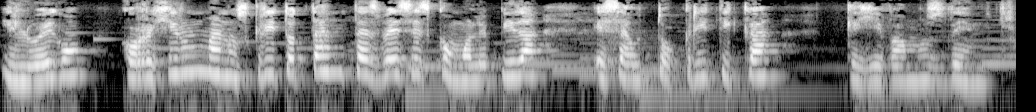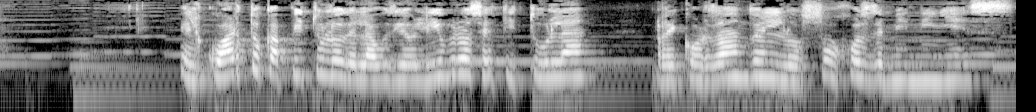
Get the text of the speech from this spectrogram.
y luego corregir un manuscrito tantas veces como le pida esa autocrítica que llevamos dentro. El cuarto capítulo del audiolibro se titula Recordando en los ojos de mi niñez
